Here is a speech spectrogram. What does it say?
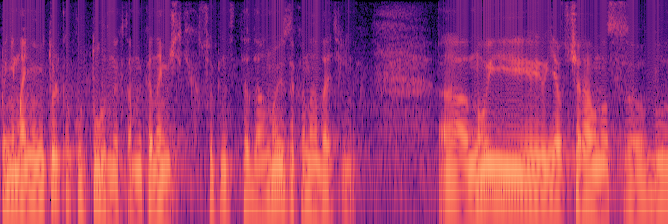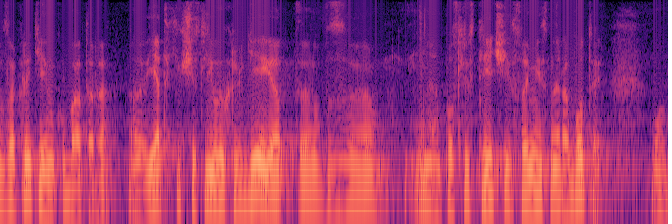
понимания не только культурных, там, экономических особенностей, да, но и законодательных. А, ну и я вчера у нас э, было закрытие инкубатора. А, я таких счастливых людей от, э, э, после встречи и совместной работы вот,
